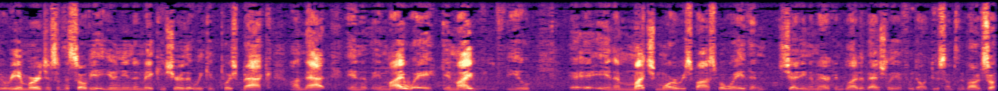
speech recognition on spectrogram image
the reemergence of the Soviet Union and making sure that we can push back on that in, in my way, in my view, eh, in a much more responsible way than shedding American blood eventually if we don't do something about it. So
